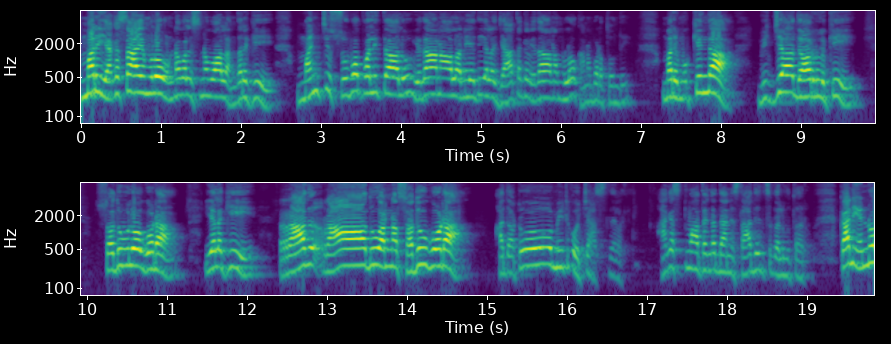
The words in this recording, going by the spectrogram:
మరి వ్యవసాయంలో ఉండవలసిన వాళ్ళందరికీ మంచి శుభ ఫలితాలు విధానాలు అనేది ఇలా జాతక విధానంలో కనబడుతుంది. మరి ముఖ్యంగా విద్యాదారులకి చదువులో కూడా వీళ్ళకి రాదు రాదు అన్న చదువు కూడా అది ఆటోమేటిక్గా వచ్చేస్తుంది వీళ్ళకి. అకస్మాత్తుగా దాన్ని సాధించగలుగుతారు. కానీ ఎన్నో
